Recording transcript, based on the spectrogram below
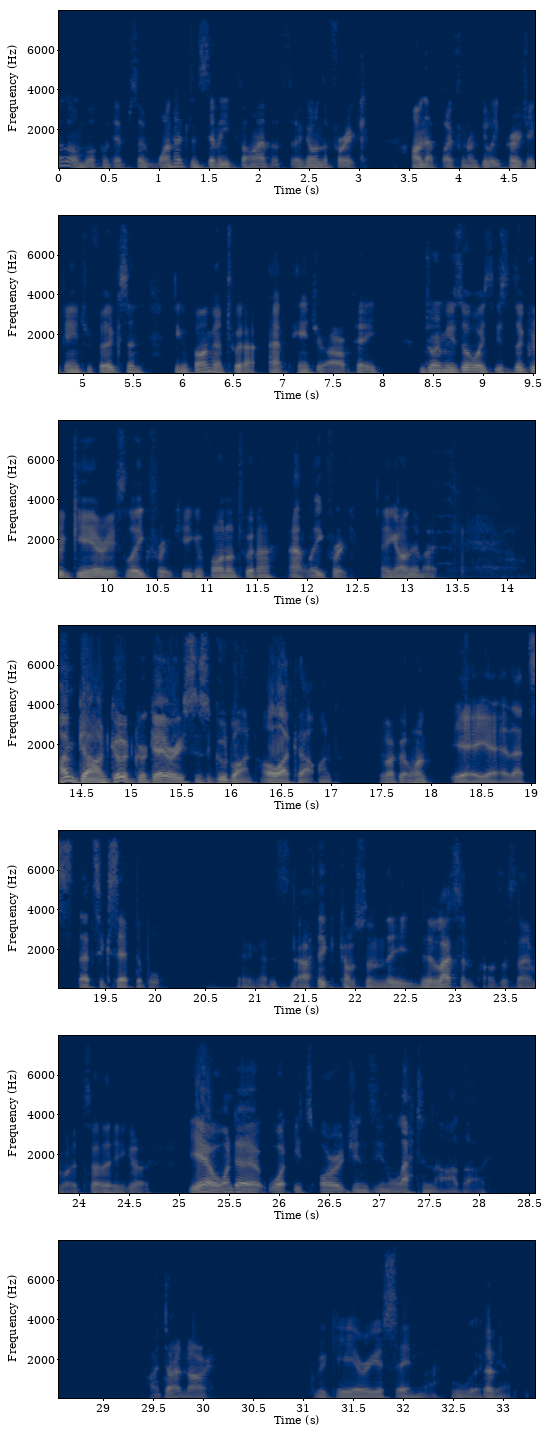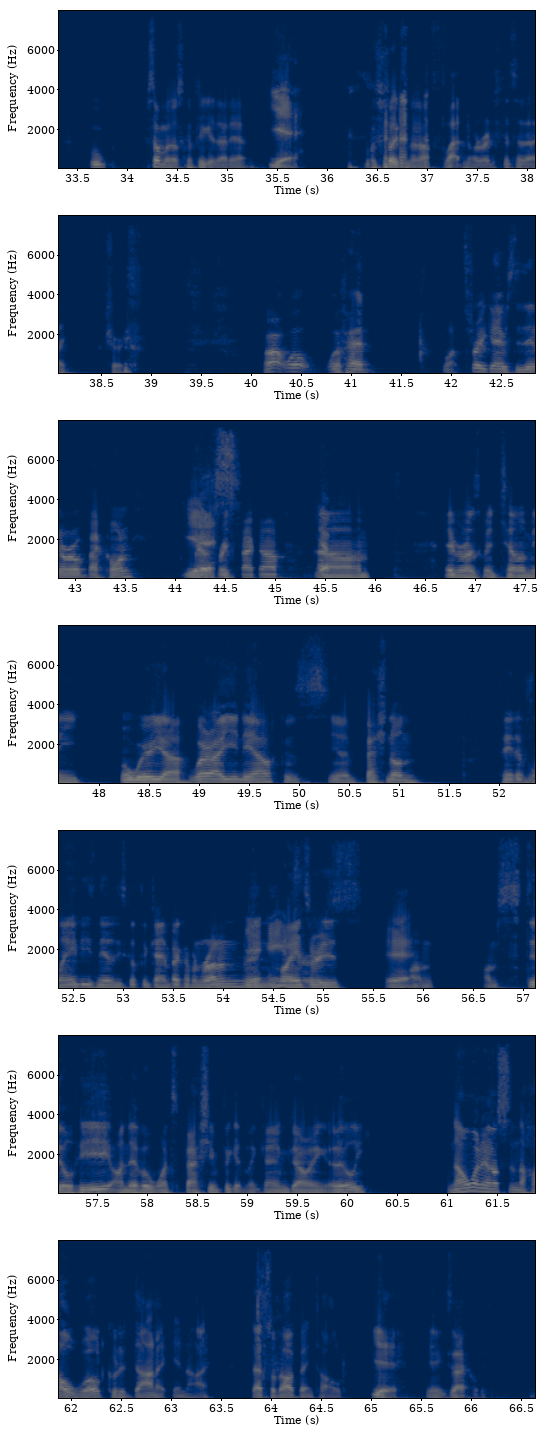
Hello and welcome to episode 175 of Fergo and the Freak. I'm that bloke from Rugby League Project, Andrew Ferguson. You can find me on Twitter at AndrewRP. Join me as always is the gregarious League Freak, who you can find on Twitter at League Freak. How you going there, mate? I'm going good. Gregarious is a good one. I like that one. You like that one? Yeah, yeah, that's that's acceptable. There you go. It's, I think it comes from the, the Latin of the same word. So there you go. Yeah, I wonder what its origins in Latin are, though. I don't know. Gregarious, anyway, we'll work That- it out. Well, someone else can figure that out. Yeah, We've spoken enough Latin already for today. true. All right. Well, we've had what three games to dinner all back on. Yes, back up. Yep. Um, everyone's been telling me, well, where you where are you now? Because you know, bashing on Peter V'landys now that he's got the game back up and running. Yeah, and my answer is, yeah. I'm I'm still here. I never once bash him for getting the game going early. No one else in the whole world could have done it, you know. That's what I've been told. Yeah, yeah, exactly.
